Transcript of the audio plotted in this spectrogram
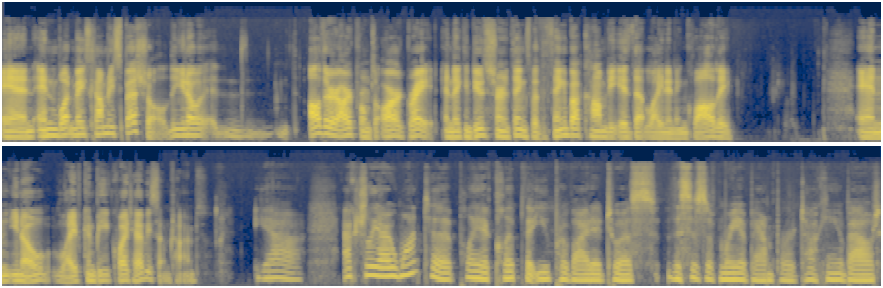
And and what makes comedy special? You know, other art forms are great and they can do certain things, but the thing about comedy is that lightening quality. And, you know, life can be quite heavy sometimes. Yeah. Actually, I want to play a clip that you provided to us. This is of Maria Bamford talking about,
